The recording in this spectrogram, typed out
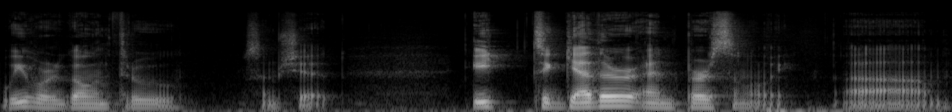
we were going through some shit. Eat together and personally. Um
